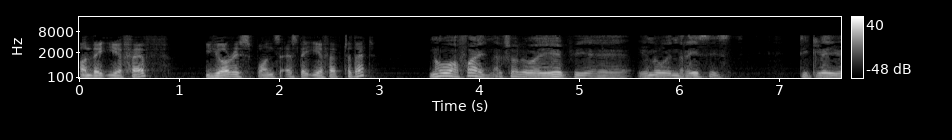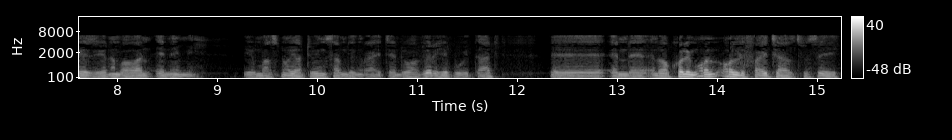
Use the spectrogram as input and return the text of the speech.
on the EFF. Your response as the EFF to that? No, we're fine. Actually, we're happy. Uh, you know, when racists declare you as your number one enemy, you must know you're doing something right, and we're very happy with that. Uh, and, uh, and we're calling on all the fighters to say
